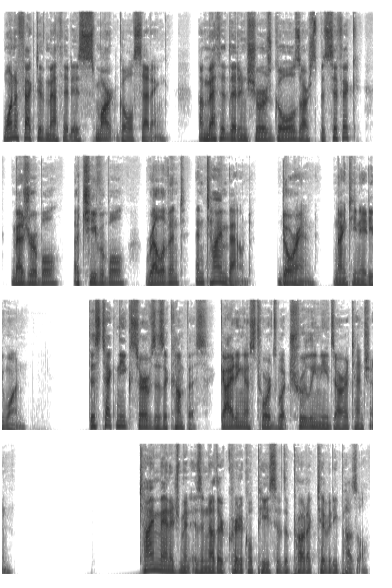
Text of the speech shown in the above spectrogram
One effective method is SMART goal setting, a method that ensures goals are specific, measurable, achievable, relevant, and time-bound. Doran, 1981. This technique serves as a compass, guiding us towards what truly needs our attention. Time management is another critical piece of the productivity puzzle.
